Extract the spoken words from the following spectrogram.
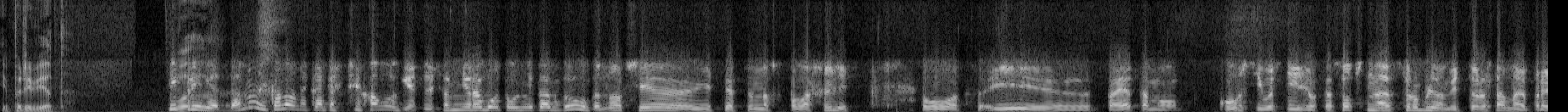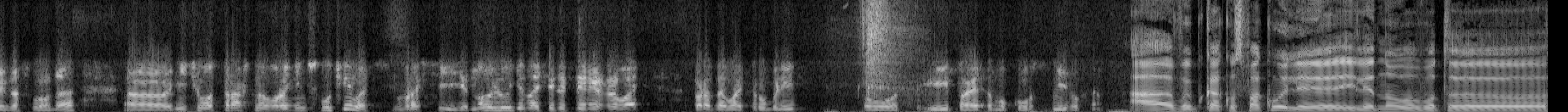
И привет. И вот. привет, да. Ну, экономика это же психология. То есть он не работал не так долго, но все, естественно, всполошились. Вот. И поэтому курс его снизился. Собственно, с рублем ведь то же самое произошло, да? Э, ничего страшного вроде не случилось в России, но люди начали переживать, продавать рубли. Вот, и поэтому курс снизился. А вы как успокоили или, ну, вот э,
